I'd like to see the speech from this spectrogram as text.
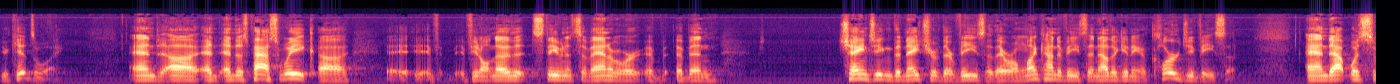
your kids away. And uh, and, and this past week uh, if, if you don't know that stephen and savannah were, have, have been changing the nature of their visa. They were on one kind of visa now they're getting a clergy visa. And that was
